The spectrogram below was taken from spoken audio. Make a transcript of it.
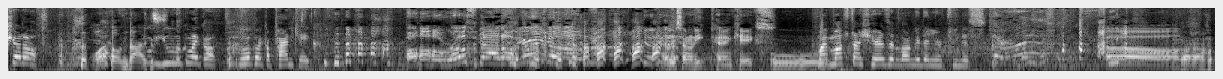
shut up. Oh, nice. You, you look like a you look like a pancake. Oh, roast battle. Here we go. At least I don't eat pancakes. Ooh. My mustache hairs are longer than your penis. Oh. Uh-oh.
